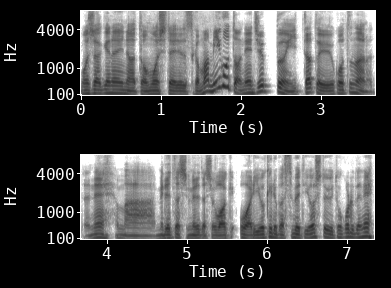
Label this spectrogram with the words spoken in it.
申し訳ないなと思う次第ですが、まあ見事ね、10分いったということなのでね、まあ、めでたしめでたし終わり良ければ全てよしというところでね、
